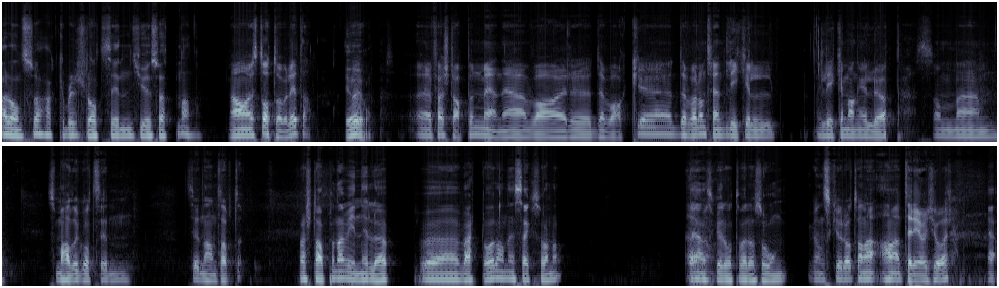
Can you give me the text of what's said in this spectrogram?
Alonso har ikke blitt slått siden 2017, da. Men han har jo stått over litt, da. Jo, jo. Verstappen mener jeg var Det var, ikke, det var omtrent like, like mange løp som, eh, som hadde gått siden, siden han tapte. Verstappen har vunnet løp eh, hvert år, han er i seks år nå. Det er ganske rått å være så ung. Ganske rått. Han er, han er 23 år. Ja.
